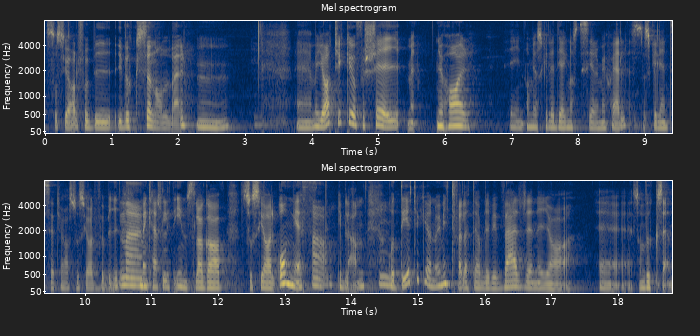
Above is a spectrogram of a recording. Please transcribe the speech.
social fobi i vuxen ålder. Eh, Men jag tycker och för sig, men nu har, om jag skulle diagnostisera mig själv så skulle jag inte säga att jag har social fobi. Nej. Men kanske lite inslag av social ångest Ja. ibland. Och det tycker jag nog i mitt fall att det har blivit värre när jag eh, som vuxen.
